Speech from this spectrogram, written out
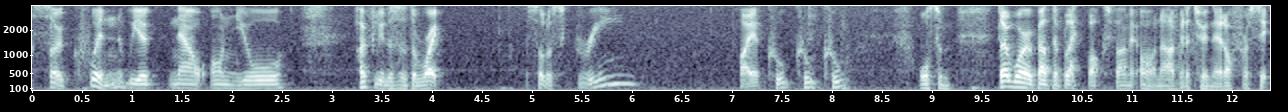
So Quinn, we are now on your. Hopefully this is the right sort of screen. Oh yeah, cool, cool, cool. Awesome. Don't worry about the black box file. Oh no, I better turn that off for a sec.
